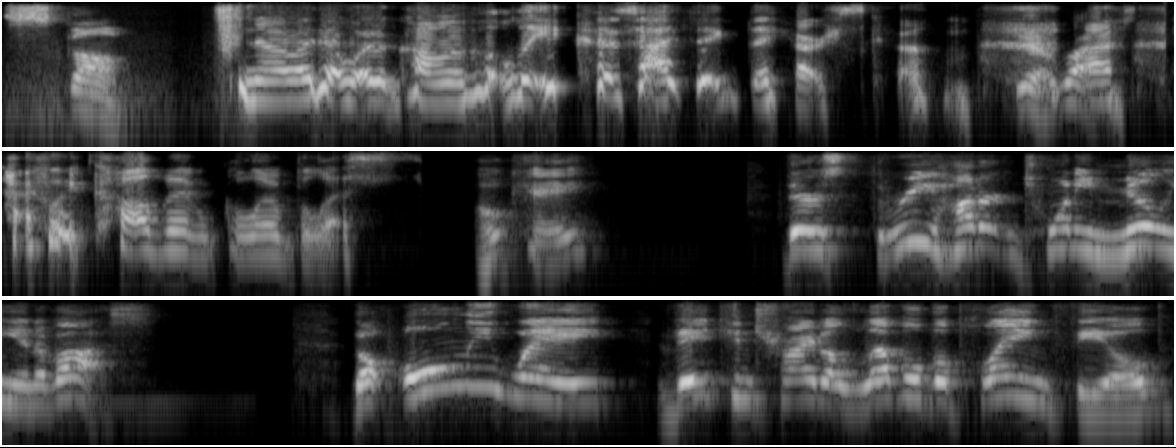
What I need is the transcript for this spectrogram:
scum. No, I don't want to call them elite because I think they are scum. Yeah, right. I, I would call them globalists. Okay. There's 320 million of us. The only way they can try to level the playing field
